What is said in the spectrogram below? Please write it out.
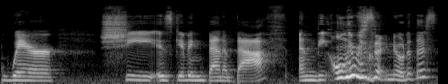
where she is giving Ben a bath. And the only reason I noted this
